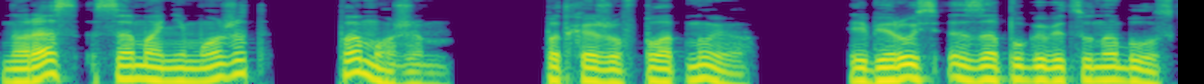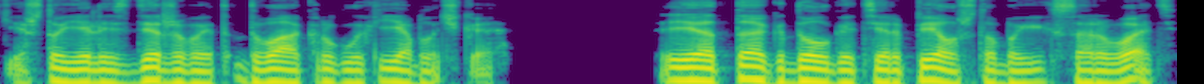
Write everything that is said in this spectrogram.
Но раз сама не может, поможем. Подхожу вплотную и берусь за пуговицу на блузке, что еле сдерживает два круглых яблочка. Я так долго терпел, чтобы их сорвать,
